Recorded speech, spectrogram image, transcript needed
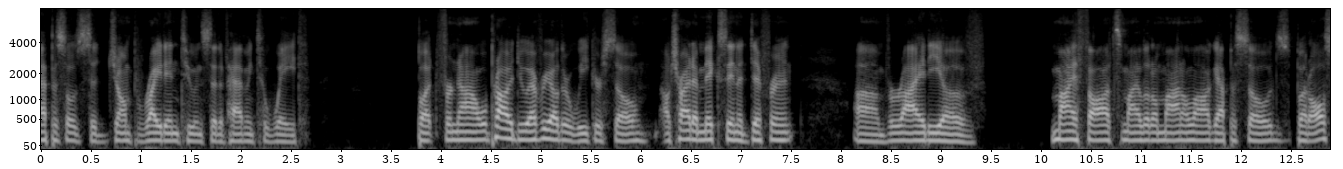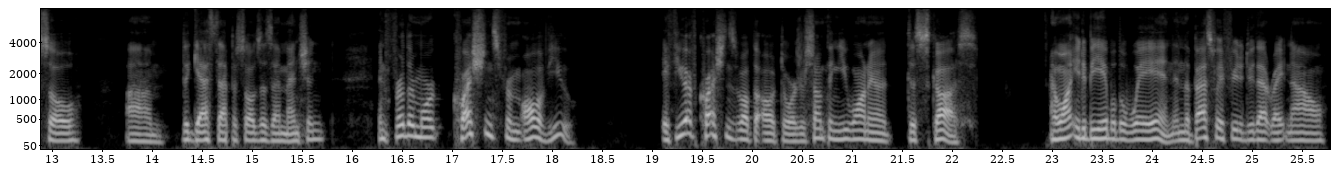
episodes to jump right into instead of having to wait. But for now, we'll probably do every other week or so. I'll try to mix in a different um, variety of my thoughts, my little monologue episodes, but also um, the guest episodes, as I mentioned. And furthermore, questions from all of you. If you have questions about the outdoors or something you want to discuss, I want you to be able to weigh in. And the best way for you to do that right now,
